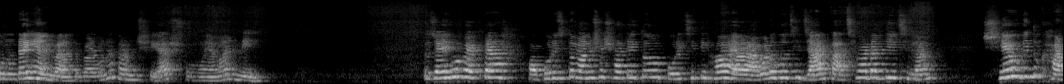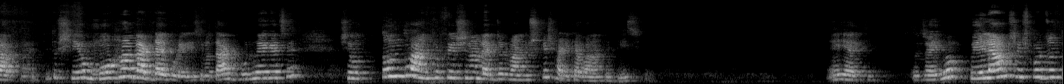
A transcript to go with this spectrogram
কোনোটাই আমি বানাতে পারব না, কারণ সে আর সময় আমার নেই। তো যাই হোক, একটা অপরিচিত মানুষের সাথেই তো পরিচিতি হয়, আর আবারও বলছি, যার কাছে অর্ডার দিয়েছিলাম, সেও কিন্তু খারাপ নয়। কিন্তু সেও মহা গাড্ডায় পড়ে গেছিল। তার ভুল হয়ে গেছে। সে অত্যন্ত আনপ্রফেশনাল একজন মানুষকে শাড়িটা বানাতে দিয়েছিল। এই আর কি। তো যাই হোক, পেলাম, শেষ পর্যন্ত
